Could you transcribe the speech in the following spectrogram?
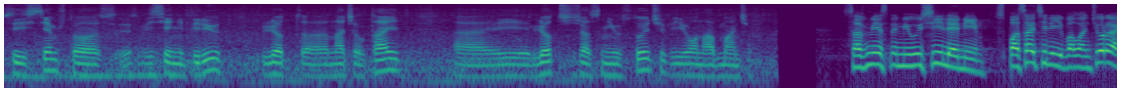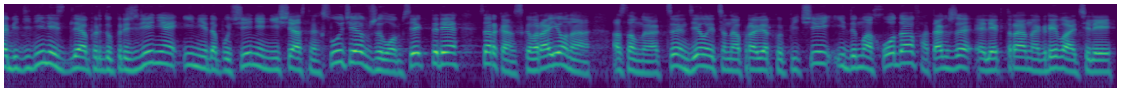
в связи с тем, что весенний период лед начал таять, и лед сейчас неустойчив и он обманчив. Совместными усилиями спасатели и волонтеры объединились для предупреждения и недопущения несчастных случаев в жилом секторе Сарканского района. Основной акцент делается на проверку печей и дымоходов, а также электронагревателей.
